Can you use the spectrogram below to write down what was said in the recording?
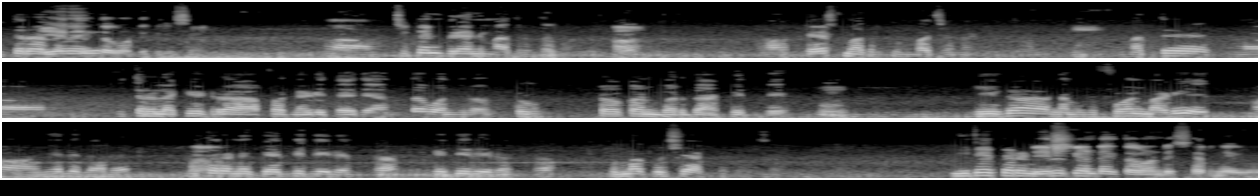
ಇತರ ತರ ಏನೇನ್ ತಗೊಂಡಿದ್ರಿ ಸರ್ ಚಿಕನ್ ಬಿರಿಯಾನಿ ಮಾತ್ರ ತಗೊಂಡಿದ್ವಿ. ಟೇಸ್ಟ್ ಮಾತ್ರ ತುಂಬಾ ಚೆನ್ನಾಗಿತ್ತು. ಹ್ಮ್. ಮತ್ತೆ ಆ, ಈ ಲಕ್ಕಿ ಡ್ರಾ ಆಫರ್ ನಡೀತಾ ಇದೆ ಅಂತ ಒಂದು ಟೋಕನ್ ಬರ್ದು ಹಾಕಿದ್ವಿ. ಹ್ಮ್. ಈಗ ನಮ್ಗೆ ಫೋನ್ ಮಾಡಿ ಆ, ಹೇಳಿದ್ದಾರೆ. ಈ ತರ ನೀವು ಗೆದ್ದಿದ್ದೀರಿ ಅಂತ ಗೆದ್ದಿದ್ದೀರಿ ಅಂತ ತುಂಬಾ ಖುಷಿ ಆಗ್ತದೆ ಸರ್ ಇದೇ ತರ ನೀವು ಎಷ್ಟು ಗಂಟೆಗೆ ತಗೊಂಡ್ರಿ ಸರ್ ನೀವು?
